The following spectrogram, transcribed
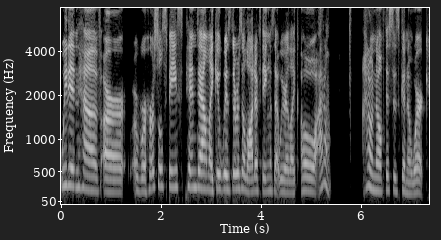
we didn't have our, our rehearsal space pinned down like it was there was a lot of things that we were like oh i don't i don't know if this is gonna work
